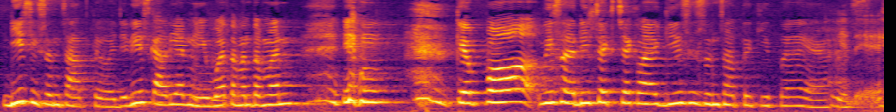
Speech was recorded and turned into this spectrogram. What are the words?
di season 1. Jadi sekalian nih buat teman-teman yang kepo bisa dicek-cek lagi season 1 kita ya. iya deh.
